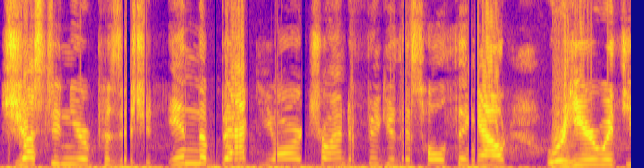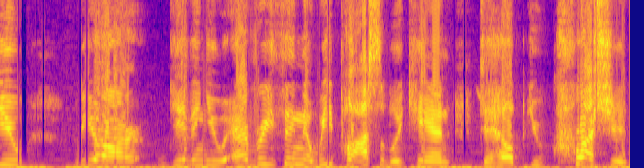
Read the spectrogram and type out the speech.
just in your position, in the backyard, trying to figure this whole thing out. We're here with you. We are giving you everything that we possibly can to help you crush it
